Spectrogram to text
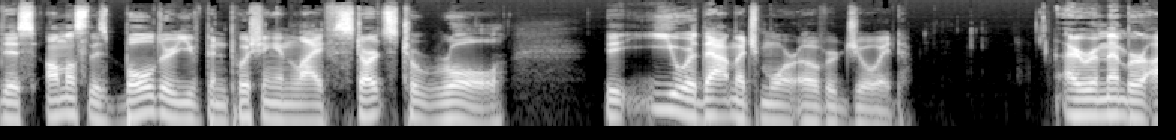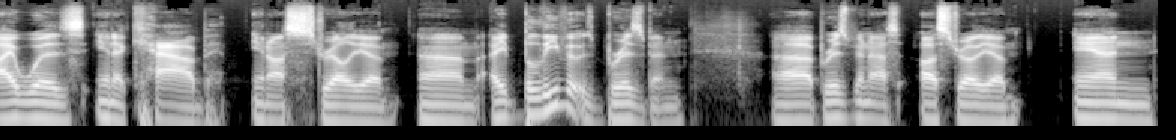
this almost this boulder you've been pushing in life starts to roll, you are that much more overjoyed. I remember I was in a cab in Australia. Um, I believe it was Brisbane, uh, Brisbane, Australia, and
